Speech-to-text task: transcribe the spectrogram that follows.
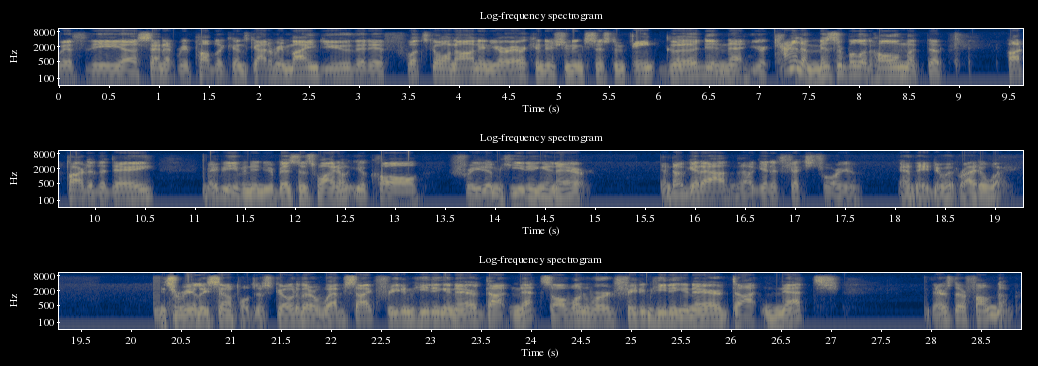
with the uh, Senate Republicans. Got to remind you that if what's going on in your air conditioning system ain't good and that you're kind of miserable at home at the hot part of the day, maybe even in your business, why don't you call Freedom Heating and Air? And they'll get out and they'll get it fixed for you and they do it right away. It's really simple. Just go to their website, freedomheatingandair.net. It's all one word, freedomheatingandair.net. There's their phone number,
